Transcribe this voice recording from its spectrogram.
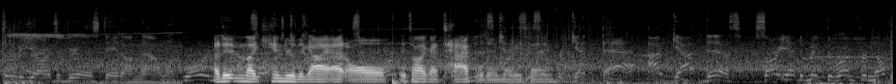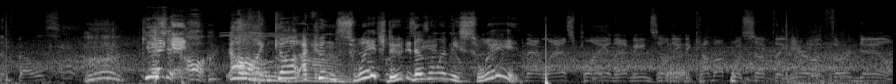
30 yards of real estate on that one. I didn't like hinder the guy at all. It's not like I tackled him or In this case, he said, anything. Forget that. I've got this. Sorry you had to make the run for nothing. Get it! Oh, Oh, oh my god, I couldn't switch, dude. It doesn't let me switch. in that last play, and that means they'll need to come up with something here on third down.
